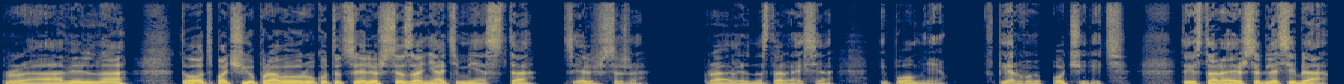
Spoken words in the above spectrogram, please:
Правильно. Тот, по чью правую руку ты целишься занять место. Целишься же? Правильно, старайся. И помни, в первую очередь, ты стараешься для себя.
